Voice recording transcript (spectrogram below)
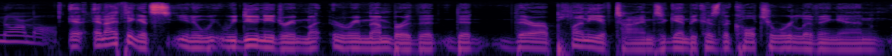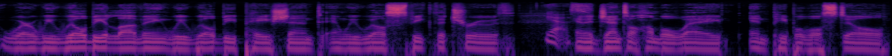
normal and, and i think it's you know we, we do need to rem- remember that that there are plenty of times again because the culture we're living in where we will be loving we will be patient and we will speak the truth yes. in a gentle humble way and people will still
